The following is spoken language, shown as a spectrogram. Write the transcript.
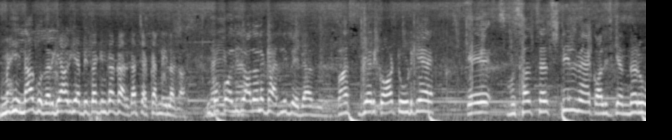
महीना गुजर गया और ये अभी तक इनका घर का चक्कर नहीं लगा। इनको कॉलेज वालों ने घर नहीं भेजा अभी। बस ये रिकॉर्ड टूट गया है कि मुसलसल स्टिल मैं कॉलेज के अंदर हूँ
